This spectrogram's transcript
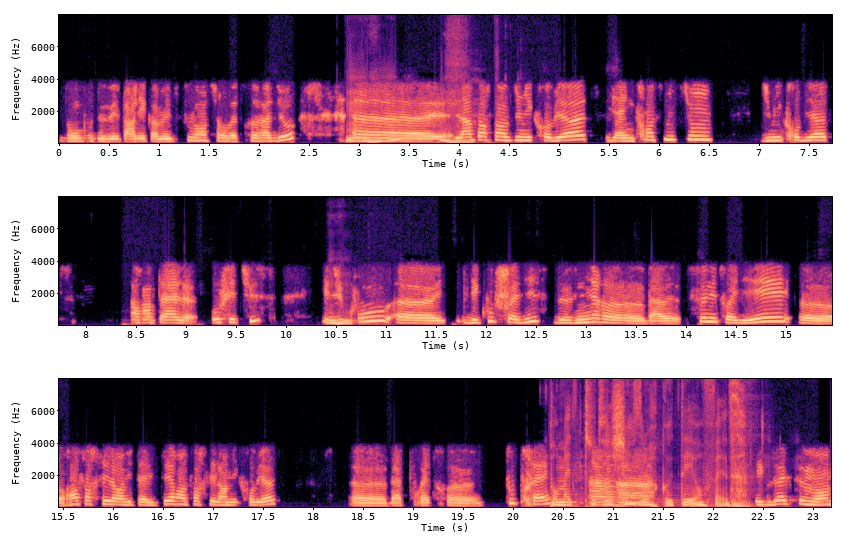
dont vous devez parler quand même souvent sur votre radio. Mhm. Euh, L'importance du microbiote, il y a une transmission du microbiote parental au fœtus. Et du mhm. coup, euh, des couples choisissent de venir euh, bah, se nettoyer, euh, renforcer leur vitalité, renforcer leur microbiote euh, bah, pour être euh, tout prêt. Pour mettre toutes les chances de leur côté, en fait. Exactement.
